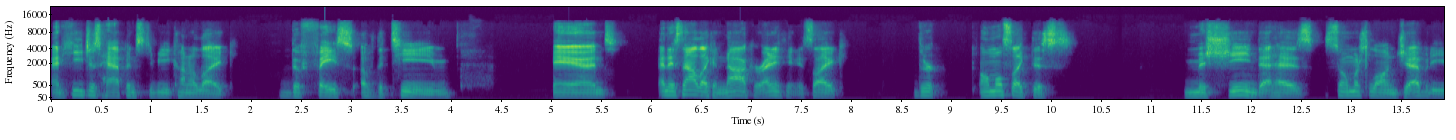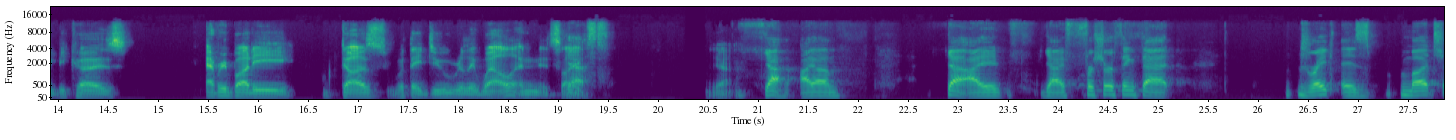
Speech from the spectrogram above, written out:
and he just happens to be kind of like the face of the team. And and it's not like a knock or anything. It's like they're almost like this machine that has so much longevity because everybody does what they do really well. And it's like yes. yeah. Yeah i um yeah i yeah i for sure think that drake is much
